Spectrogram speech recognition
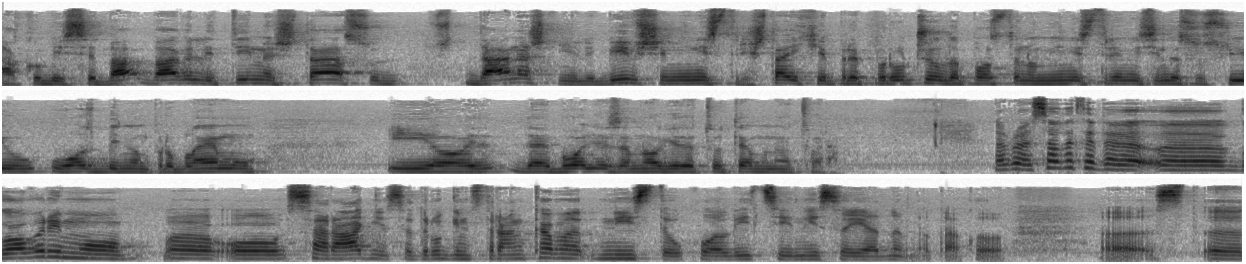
Ako bi se ba- bavili time šta su današnji ili bivši ministri, šta ih je preporučilo da postanu ministri, mislim da su svi u, ozbiljnom problemu i ovaj, da je bolje za mnoge da tu temu ne otvaram. Dobro, sada kada e, govorimo e, o saradnji sa drugim strankama, niste u koaliciji ni sa jednom, je tako, e,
